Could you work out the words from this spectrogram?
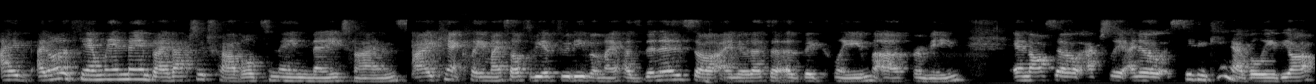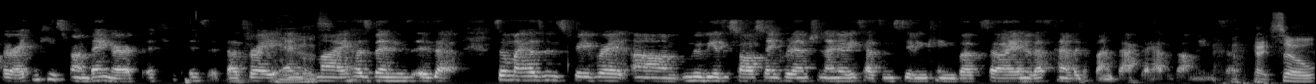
I, I don't have a family in Maine, but I've actually traveled to Maine many times. I can't claim myself to be a foodie, but my husband is. So I know that's a, a big claim uh, for Maine. And also, actually, I know Stephen King, I believe, the author, I think he's from Bangor, if, if, if that's right. And my husband's is that. So my husband's favorite um, movie is A Shawshank Redemption. I know he's had some Stephen King books, so I know that's kind of like a fun fact I have about me. So. Okay, so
